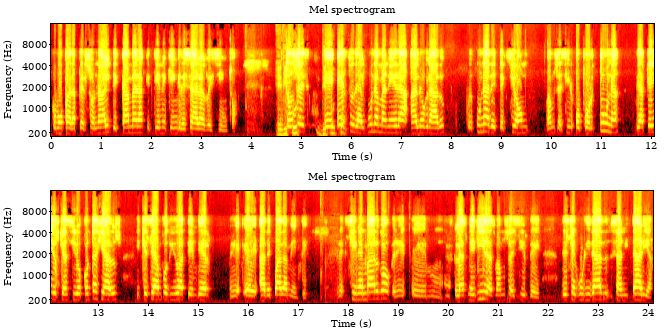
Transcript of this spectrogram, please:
como para personal de cámara que tiene que ingresar al recinto. Eh, Entonces, eh, esto de alguna manera ha logrado una detección vamos a decir, oportuna de aquellos que han sido contagiados y que se han podido atender eh, eh, adecuadamente. Sin embargo, eh, las medidas, vamos a decir, de, de seguridad sanitaria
